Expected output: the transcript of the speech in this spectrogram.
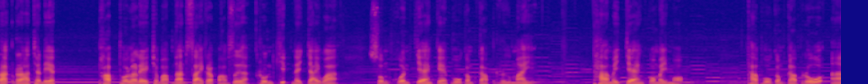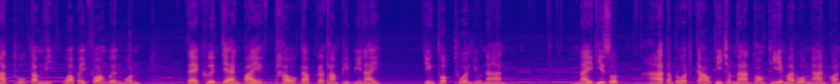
รักษ์ราชเดชพับโทรเลขฉบับนั้นใส่กระเป๋าเสื้อ ครุ่นคิดในใจว่า สมควรแจ้งแก่ผู้กำกับหรือไม่ ถ้าไม่แจ้งก็ไม่เหมาะ ถ้าผู้กำกับรู้อาจถูกตำหนิว่าไปฟ้องเบื้องบน แต่ขืนแจ้งไปเท่ากับกระทำผิดวินัย จึงทบทวนอยู่นาน ในที่สุดหาตำรวจเก่าที่ชำนาญท้องที่มาร่วมงานก่อน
